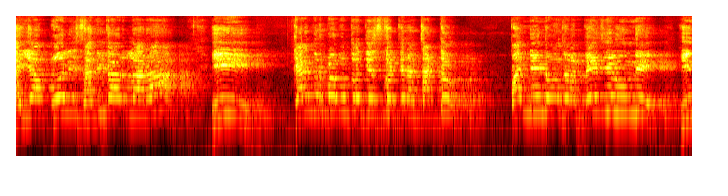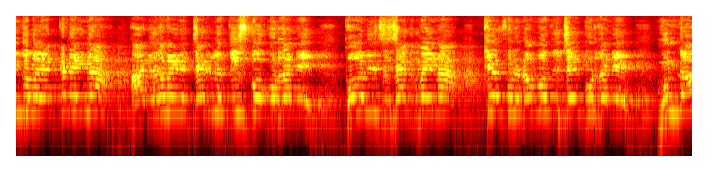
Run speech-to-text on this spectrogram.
అయ్యా పోలీస్ అధికారులారా ఈ కేంద్ర ప్రభుత్వం తీసుకొచ్చిన చట్టం పన్నెండు వందల పేజీలు ఉంది. ఇందులో ఎక్కడైనా ఆ విధమైన చర్యలు తీసుకోకూడదని పోలీసు శాఖ పైన కేసులు నమోదు చేయకూడదని ఉందా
